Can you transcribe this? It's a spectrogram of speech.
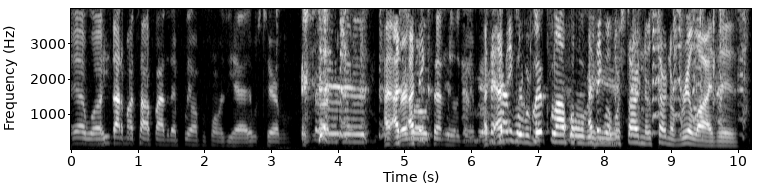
Yeah, well, he's out of my top five of that playoff performance he had. It was terrible. Man, I, I, I think Tannehill again. I think- I think what we're- flip flop over I think what we're starting to starting to realize is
